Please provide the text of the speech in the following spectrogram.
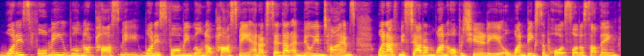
what is for me will not pass me. What is for me will not pass me. And I've said that a million times. When I've missed out on one opportunity or one big support slot or something,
